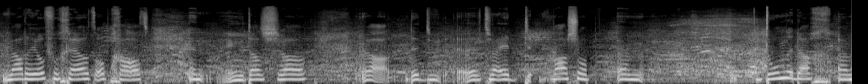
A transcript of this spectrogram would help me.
we hadden heel veel geld opgehaald. En eh, dat is wel. Ja, dit, het het was op ehm, donderdag ehm,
